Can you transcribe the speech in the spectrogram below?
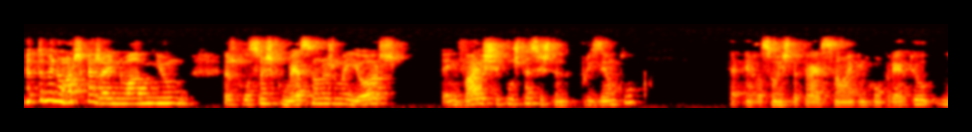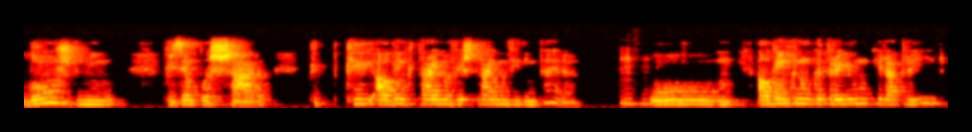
eu também não acho que haja mal nenhum. As relações começam nas maiores, em várias circunstâncias. Tanto que, por exemplo, em relação a esta traição em, concreto, eu, longe de mim, por exemplo, achar que, que alguém que trai uma vez trai uma vida inteira. Uhum. Ou alguém que nunca traiu nunca irá trair.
